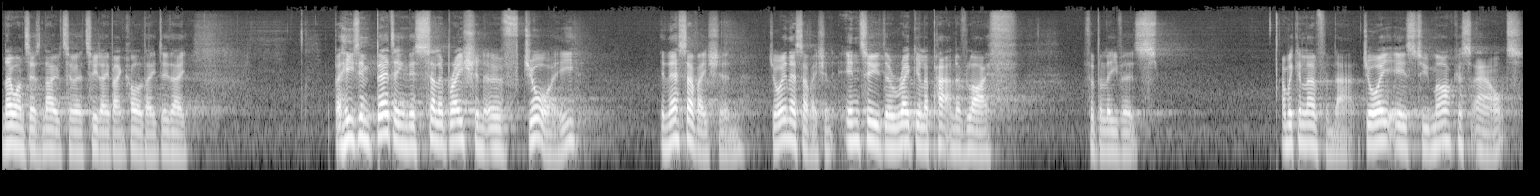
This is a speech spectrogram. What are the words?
no one says no to a two day bank holiday, do they? But he's embedding this celebration of joy in their salvation, joy in their salvation, into the regular pattern of life for believers. And we can learn from that. Joy is to mark us out,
